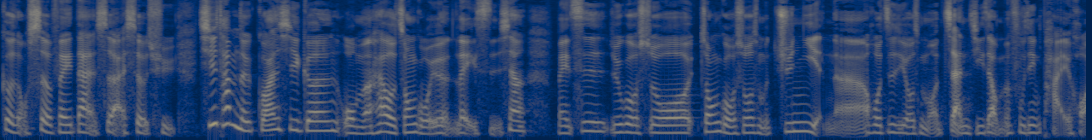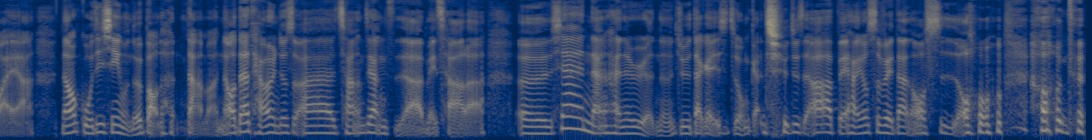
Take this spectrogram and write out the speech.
各种射飞弹射来射去。其实他们的关系跟我们还有中国有点类似，像每次如果说中国说什么军演啊，或者有什么战机在我们附近徘徊啊，然后国际新闻都会报得很大嘛。然后大家台湾人就说啊，常常这样子啊，没差啦。呃，现在南韩的人呢，就是大概也是这种感觉，就是啊，北韩用射飞弹，哦，是哦，好的。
